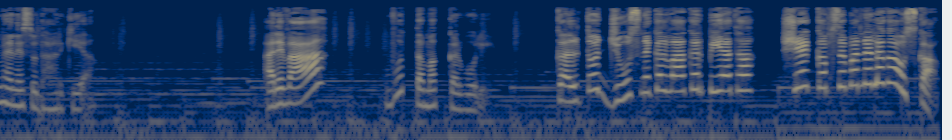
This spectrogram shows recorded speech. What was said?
मैंने सुधार किया। अरे वाह! वो तमक कर बोली। कल तो जूस निकलवा कर पिया था। शेक कब से बनने लगा उसका?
